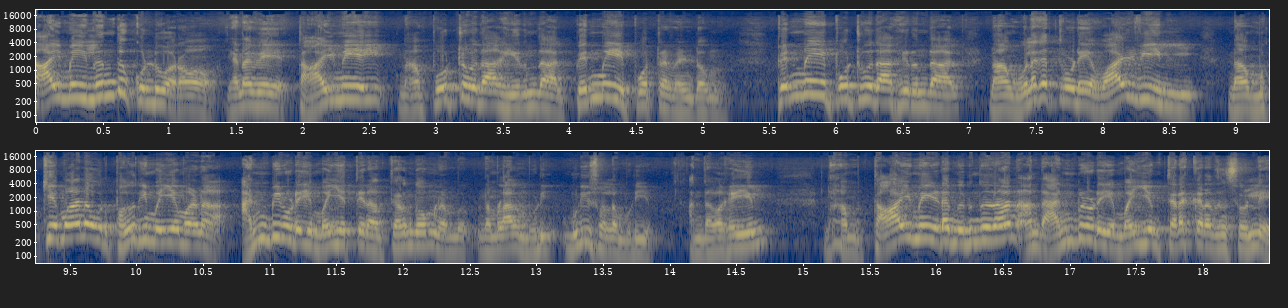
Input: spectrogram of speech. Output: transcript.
தாய்மையிலிருந்து கொண்டு வரோம். எனவே தாய்மையை நாம் போற்றுவதாக இருந்தால் பெண்மையை போற்ற வேண்டும். பெண்மையை போற்றுவதாக இருந்தால் நாம் உலகத்தினுடைய வாழ்வியல் நாம் முக்கியமான ஒரு பகுதி மையமான அன்பினுடைய மையத்தை நாம் திறந்தோம் நம் நம்மளால் முடி முடிவு சொல்ல முடியும். அந்த வகையில் நாம் தாய்மையிடமிருந்து தான் அந்த அன்பினுடைய மையம் திறக்கிறதுன்னு சொல்லி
